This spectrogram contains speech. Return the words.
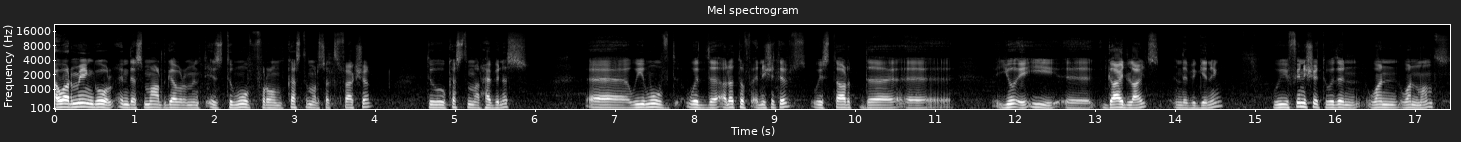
Our main goal in the smart government is to move from customer satisfaction to customer happiness. Uh, we moved with a lot of initiatives. We start the uh, UAE uh, guidelines in the beginning. We finish it within one, one month.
